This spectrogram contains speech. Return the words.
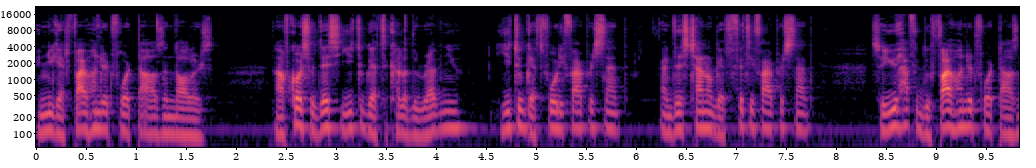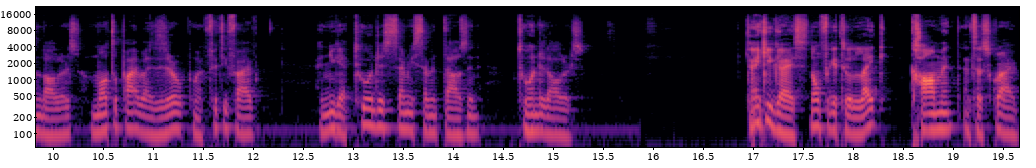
and you get $504,000. Now of course with this YouTube gets a cut of the revenue, YouTube gets 45% and this channel gets 55%. So you have to do $504,000 multiplied by 0.55 and you get $277,200. Thank you guys. Don't forget to like, comment, and subscribe.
